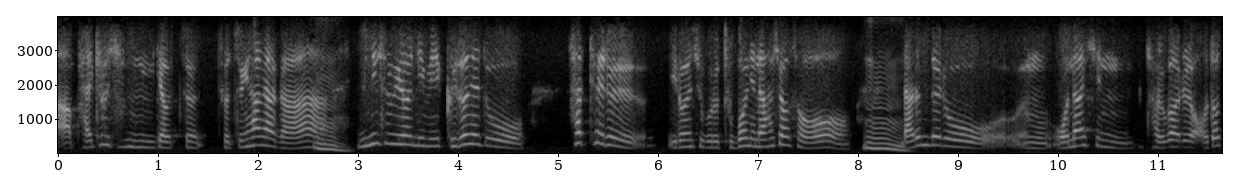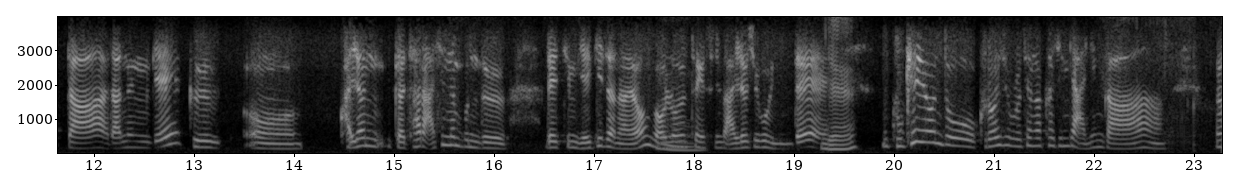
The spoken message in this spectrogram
아 밝혀진 게저 저 중에 하나가 음. 윤희수 의원님이 그 전에도 사퇴를 이런 식으로 두 번이나 하셔서 음. 나름대로 음, 원하신 결과를 얻었다라는 게그 어 관련 그러니까 잘 아시는 분들의 지금 얘기잖아요. 그 언론을 음. 통해서 지금 알려지고 있는데 예. 국회의원도 그런 식으로 생각하신 게 아닌가. 어?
